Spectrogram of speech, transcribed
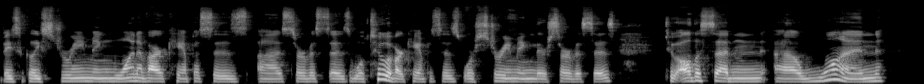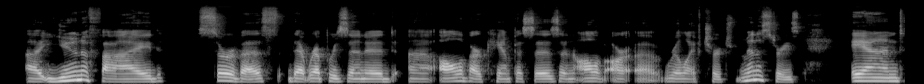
basically streaming one of our campuses uh, services. Well, two of our campuses were streaming their services to all of a sudden uh, one uh, unified service that represented uh, all of our campuses and all of our uh, real life church ministries, and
